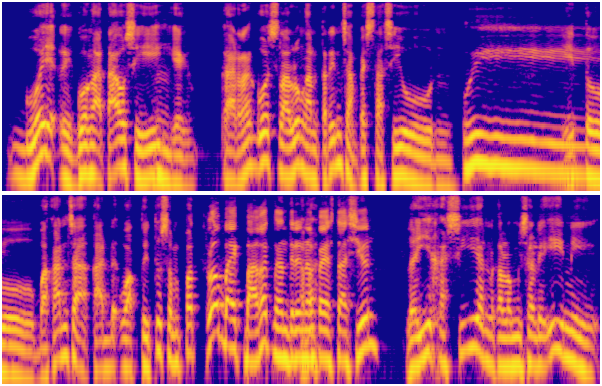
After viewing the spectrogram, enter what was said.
gue ya eh, gue nggak tahu sih. Hmm. Ya, karena gue selalu nganterin sampai stasiun. Wih. Itu bahkan sa- kad- waktu itu sempet Lo baik banget nganterin Apa? sampai stasiun. Lah iya kasihan kalau misalnya ini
